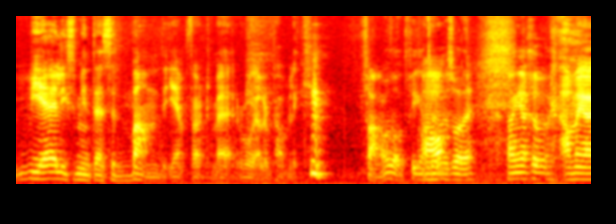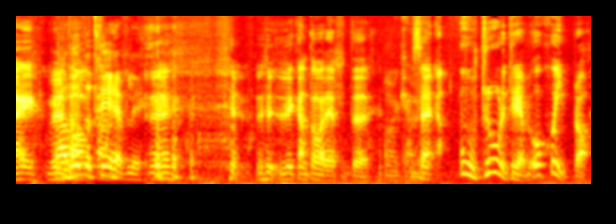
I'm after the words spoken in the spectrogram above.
vi är liksom inte ens ett band jämfört med Royal Republic. Fan vad gott. Fick Ja. ja. det. Han kanske... Ja, men jag, Han låter trevlig. vi kan ta det efter. Ja. Sen, otroligt trevlig och skitbra.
